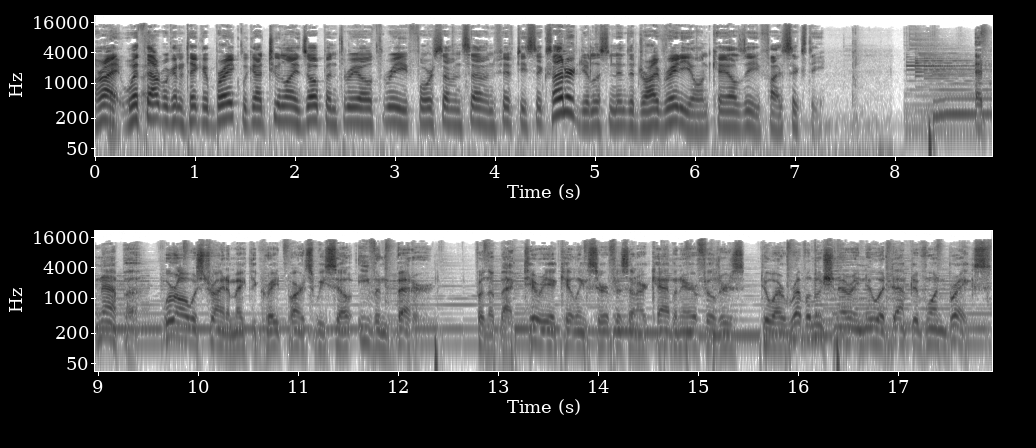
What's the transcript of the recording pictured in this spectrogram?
All right, with that, we're going to take a break. We got two lines open 303 477 5600. You're listening to Drive Radio on KLZ 560. At Napa, we're always trying to make the great parts we sell even better. From the bacteria killing surface on our cabin air filters to our revolutionary new Adaptive One brakes.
